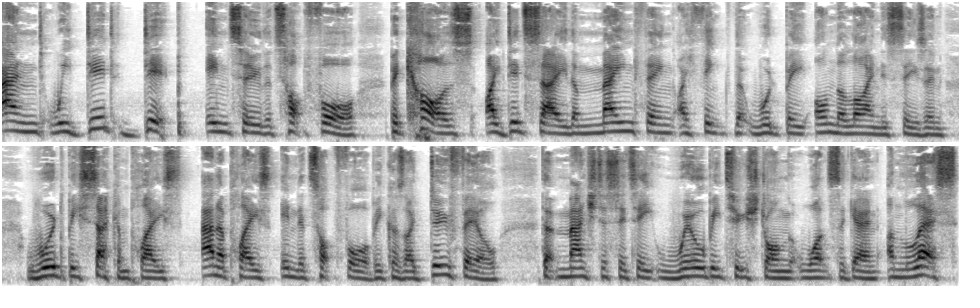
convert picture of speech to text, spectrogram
and we did dip into the top four because I did say the main thing I think that would be on the line this season would be second place and a place in the top four because I do feel that Manchester City will be too strong once again unless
